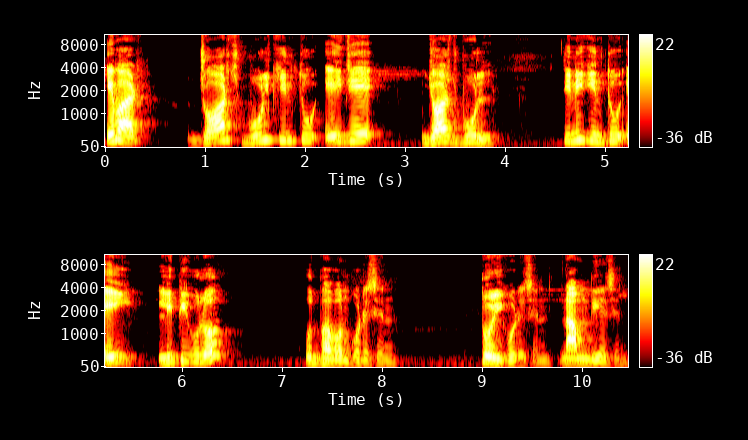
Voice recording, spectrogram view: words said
এবার, জর্জ বুল কিন্তু এই যে, জর্জ বুল, তিনি কিন্তু এই লিপিগুলো উদ্ভাবন করেছেন, তৈরি করেছেন, নাম দিয়েছেন।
